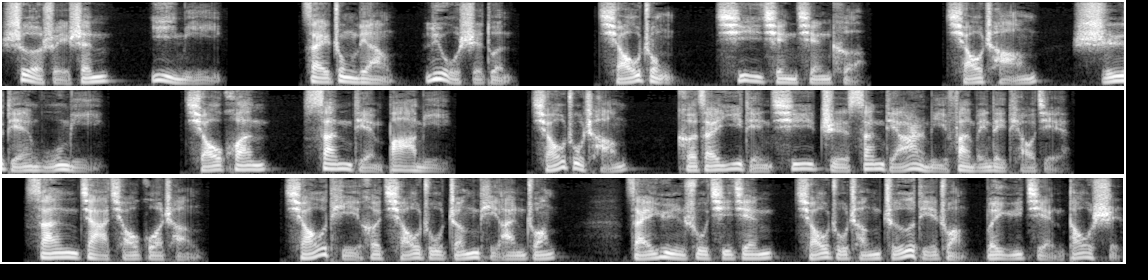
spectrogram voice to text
涉水深一米，载重量六十吨，桥重七千千克，桥长十点五米。桥宽三点八米，桥柱长可在一点七至三点二米范围内调节。三架桥过程：桥体和桥柱整体安装，在运输期间，桥柱呈折叠状，位于剪刀式。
